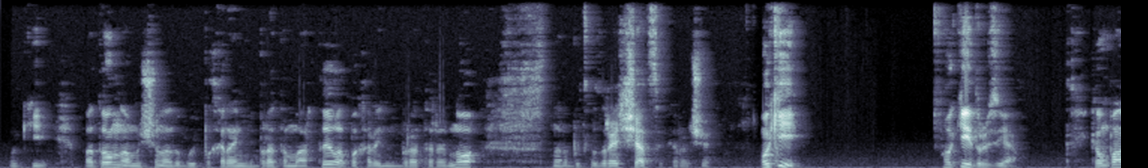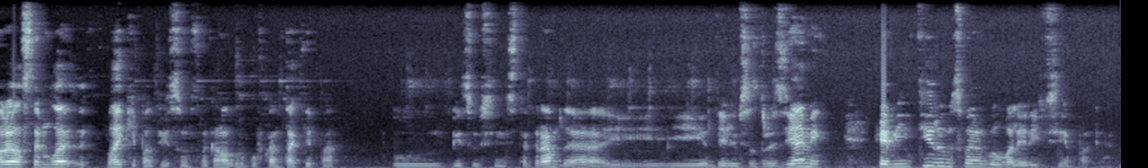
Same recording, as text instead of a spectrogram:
Окей. Потом нам еще надо будет похоронить брата Мартела, похоронить брата Рено. Надо будет возвращаться, короче. Окей. Окей, друзья. Кому понравилось, ставим лай лайки, подписываемся на канал, группу ВКонтакте, подписываемся на Инстаграм, да, и, и делимся с друзьями, комментируем. С вами был Валерий, всем пока.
